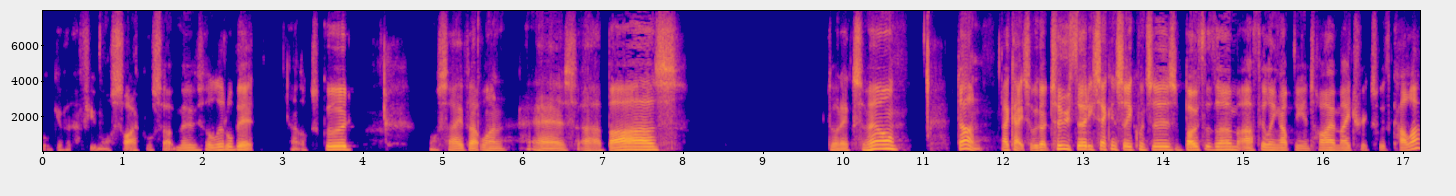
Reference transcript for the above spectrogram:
We'll give it a few more cycles so it moves a little bit. That looks good. We'll save that one as uh, bars.xml. Done. Okay, so we've got two 30 second sequences. Both of them are filling up the entire matrix with color.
